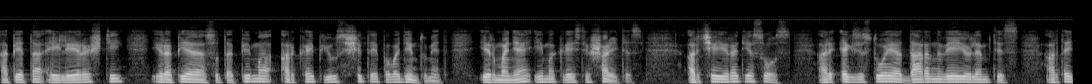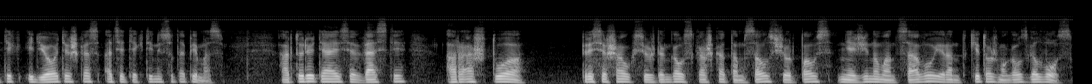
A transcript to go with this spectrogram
apie tą eilėraštį ir apie sutapimą, ar kaip jūs šitai pavadintumėt. Ir mane ima krėsti šaltis. Ar čia yra tiesos? Ar egzistuoja dar nuvėjo lemtis? Ar tai tik idiotiškas atsitiktinis sutapimas? Ar turiu teisę vesti, ar aš tuo prisišauksiu iš dangaus kažką tamsaus, šiurpaus, nežinom ant savo ir ant kito žmogaus galvos?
